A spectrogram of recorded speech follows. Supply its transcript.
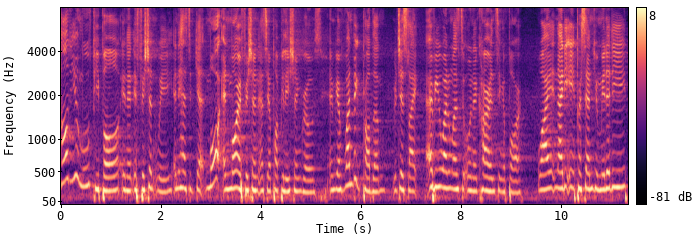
how do you move people in an efficient way? And it has to get more and more efficient as your population grows. And we have one big problem, which is like everyone wants to own a car in Singapore. Why? 98% humidity.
